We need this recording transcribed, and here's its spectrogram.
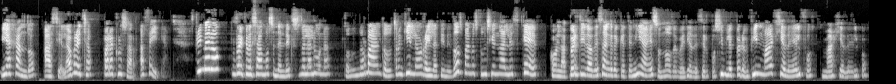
viajando hacia la brecha para cruzar a. Primero, regresamos en el nexo de la luna. Todo normal, todo tranquilo. Reyla tiene dos manos funcionales que con la pérdida de sangre que tenía, eso no debería de ser posible, pero en fin, magia de elfo. Magia de elfo.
